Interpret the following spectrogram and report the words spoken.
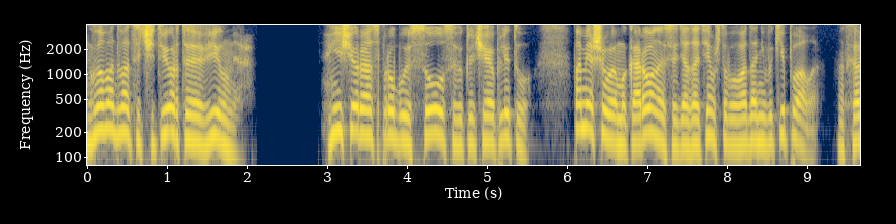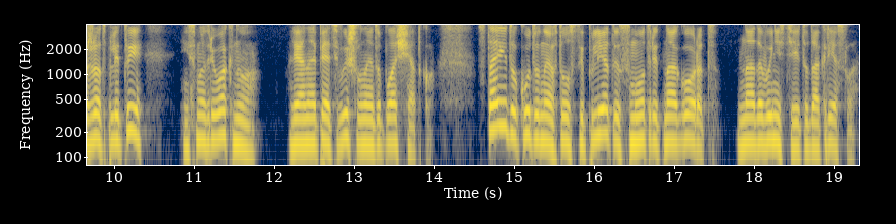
Глава 24. Вилмер. Еще раз пробую соус и выключаю плиту. Помешиваю макароны, следя за тем, чтобы вода не выкипала. Отхожу от плиты и смотрю в окно. Лиана опять вышла на эту площадку. Стоит, укутанная в толстый плед, и смотрит на город. Надо вынести ей туда кресло.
